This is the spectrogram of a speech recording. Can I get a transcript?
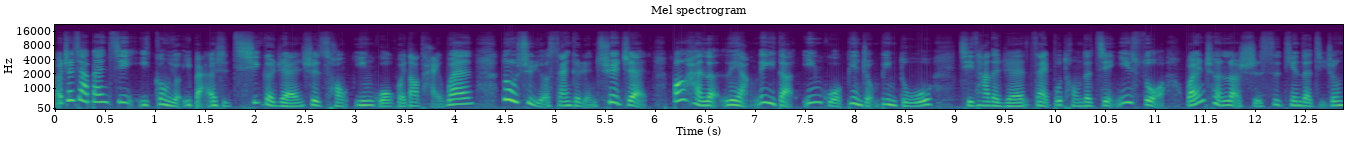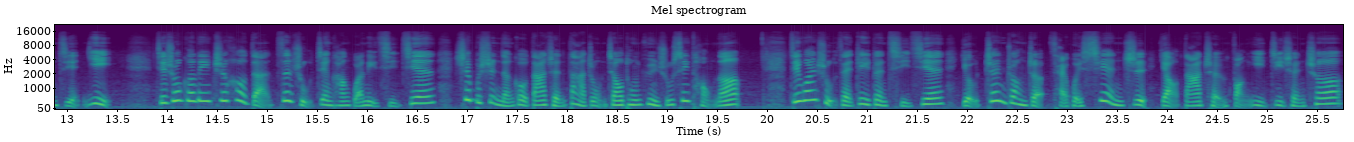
而这架班机一共有一百二十七个人是从英国回到台湾，陆续有三个人确诊，包含了两例的英国变种病毒，其他的人在不同的检疫所完成了十四天的集中检疫。解除隔离之后的自主健康管理期间，是不是能够搭乘大众交通运输系统呢？疾管署在这段期间有症状者才会限制要搭乘防疫计程车，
